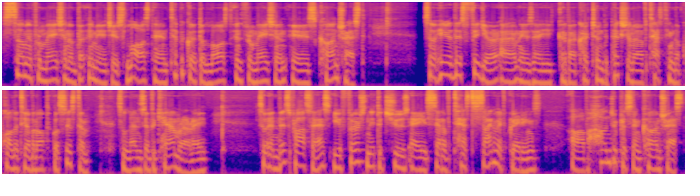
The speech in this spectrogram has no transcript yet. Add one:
some information of the image is lost and typically the lost information is contrast. So here this figure um, is a kind of a cartoon depiction of testing the quality of an optical system. It's the lens of the camera, right? So in this process, you first need to choose a set of test sine wave gratings of 100% contrast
